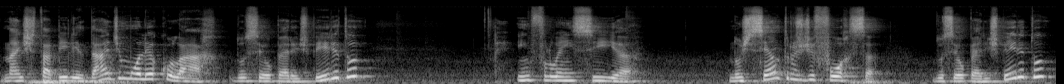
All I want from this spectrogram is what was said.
na estabilidade molecular do seu perispírito, influencia nos centros de força do seu perispírito,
